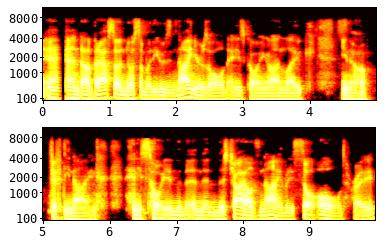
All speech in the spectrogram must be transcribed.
And, and uh, but I also know somebody who's nine years old and he's going on like, you know, 59 and he's so, and, and, and this child's nine, but he's so old, right?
